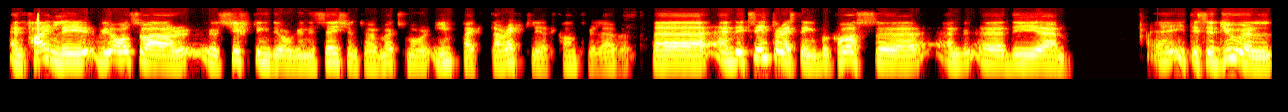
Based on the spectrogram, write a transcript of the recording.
And finally, we also are uh, shifting the organization to have much more impact directly at country level. Uh, and it's interesting because uh, and uh, the um, uh, it is a dual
